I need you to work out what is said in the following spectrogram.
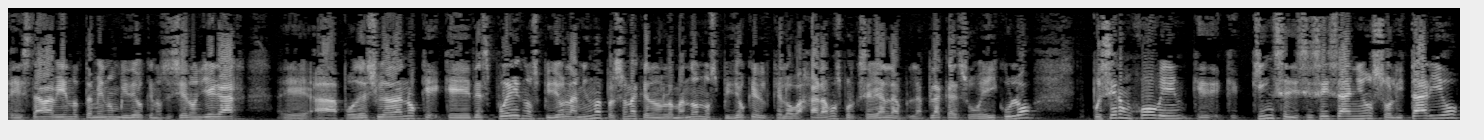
estaba viendo también un video que nos hicieron llegar eh, a Poder Ciudadano, que, que, después nos pidió, la misma persona que nos lo mandó, nos pidió que, que lo bajáramos porque se vean la, placa de su vehículo. Pues era un joven que, que 15, 16 años, solitario,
